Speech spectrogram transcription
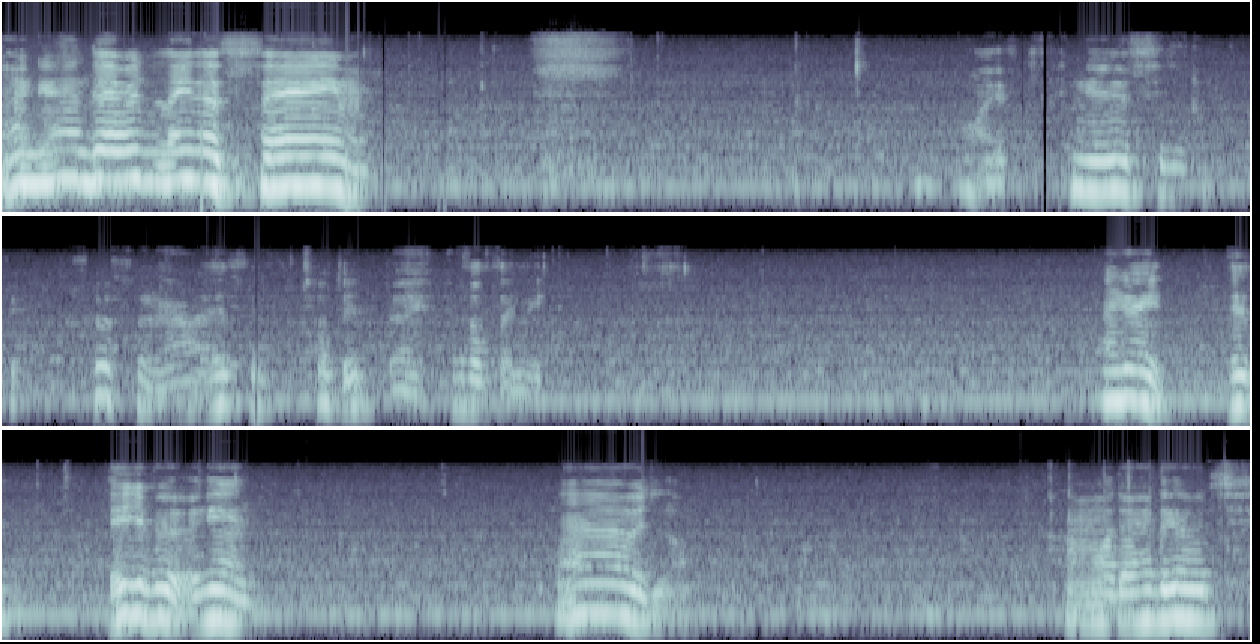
again, David lay the same. My thing is, so now this is tilted right. It looks like me. Agreed. It, deja vu again. Original. Um, what do I have to go with?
